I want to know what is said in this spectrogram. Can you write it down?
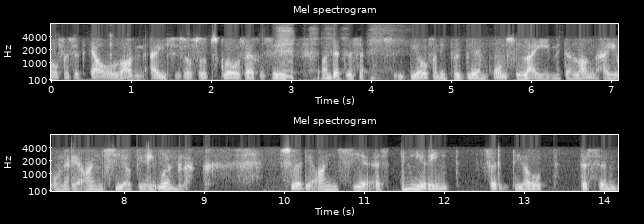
of is dit L lang eis soos op skool sou gesê het, want dit is deel van die probleem. Ons lei met 'n lang ei onder die ANC op hierdie oomblik. So die ANC is inherënt verdeel tussen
